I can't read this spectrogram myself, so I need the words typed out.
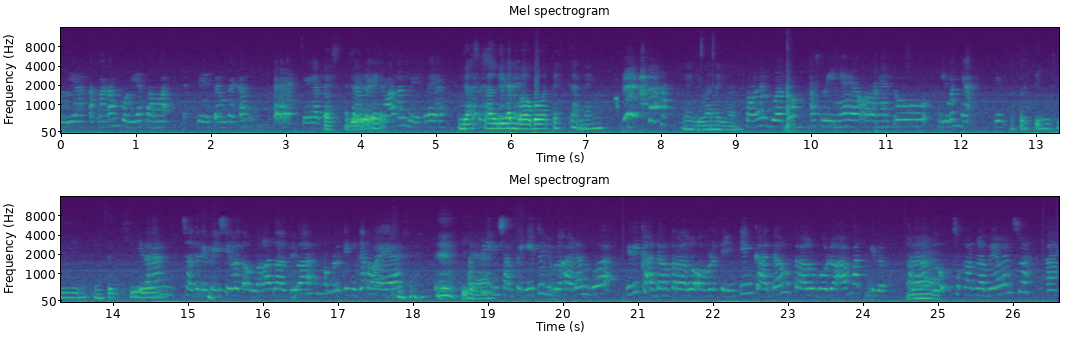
kuliah. Karena kan kuliah sama SD SMP kan eh SD SMP SMA kan beda ya. Nggak sekalian bawa-bawa TK neng. Ya gimana gimana? Soalnya gue tuh aslinya ya orangnya tuh gimana ya overthinking, insecure. Kita kan satu divisi lo tau banget lah gue overthinker lah ya. yeah. Tapi di samping itu juga kadang gue, jadi kadang terlalu overthinking, kadang terlalu bodoh amat gitu. Kadang hmm. tuh suka gak balance lah. Nah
